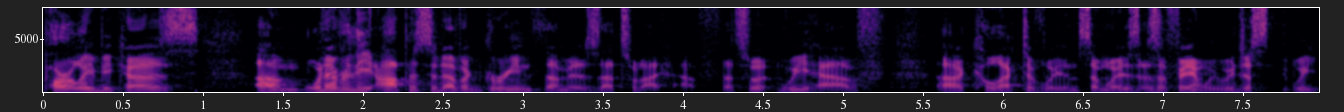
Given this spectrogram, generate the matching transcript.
partly because um, whatever the opposite of a green thumb is, that's what I have. That's what we have uh, collectively in some ways as a family. We just, we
